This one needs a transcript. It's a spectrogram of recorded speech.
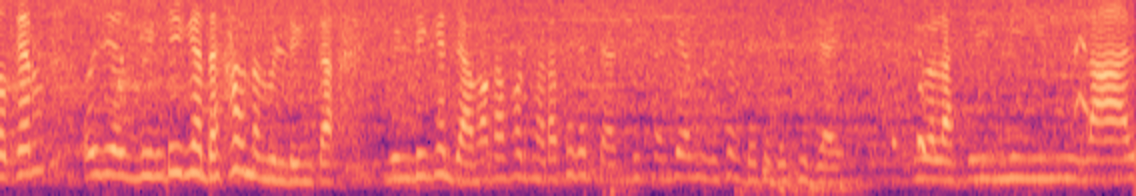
লোকের ওই যে বিল্ডিংয়ে দেখাও না বিল্ডিংটা বিল্ডিংয়ের জামা কাপড় ভাড়া থেকে চারটি সাইডে আমি এসব দেখে দেখে যাই। গোলাপি নীল, লাল?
